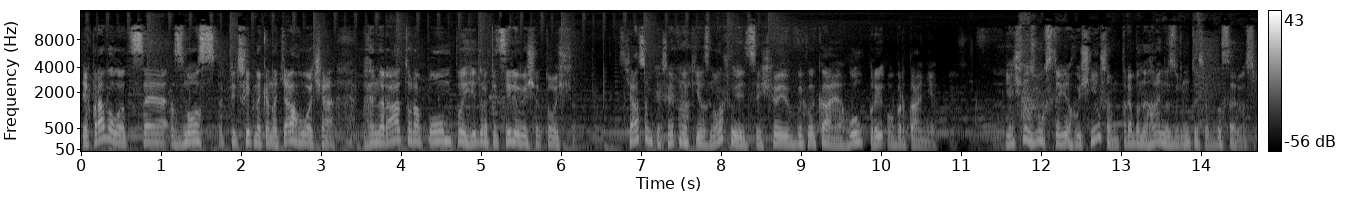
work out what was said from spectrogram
Як правило, це знос підшипника натягувача, генератора, помпи, гідропідсилювача тощо. З часом підшипники зношуються, що і викликає гул при обертанні. Якщо звук стає гучнішим, треба негайно звернутися до сервісу.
